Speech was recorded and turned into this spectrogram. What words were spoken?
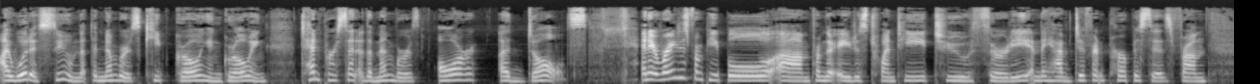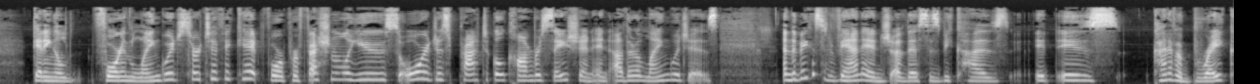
I would assume that the numbers keep growing and growing. 10% of the members are adults. And it ranges from people um, from their ages 20 to 30, and they have different purposes from getting a foreign language certificate for professional use or just practical conversation in other languages. And the biggest advantage of this is because it is kind of a break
